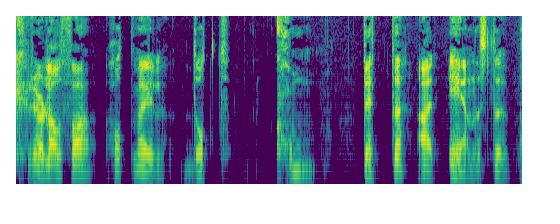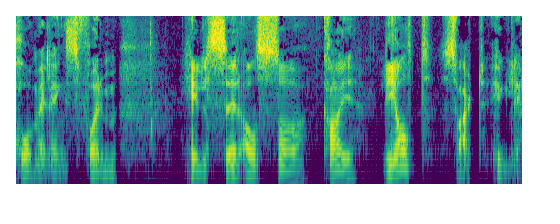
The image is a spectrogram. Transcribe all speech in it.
krøllalfa hotmail.com. Dette er eneste påmeldingsform. Hilser altså Kai Liholt. Svært hyggelig.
